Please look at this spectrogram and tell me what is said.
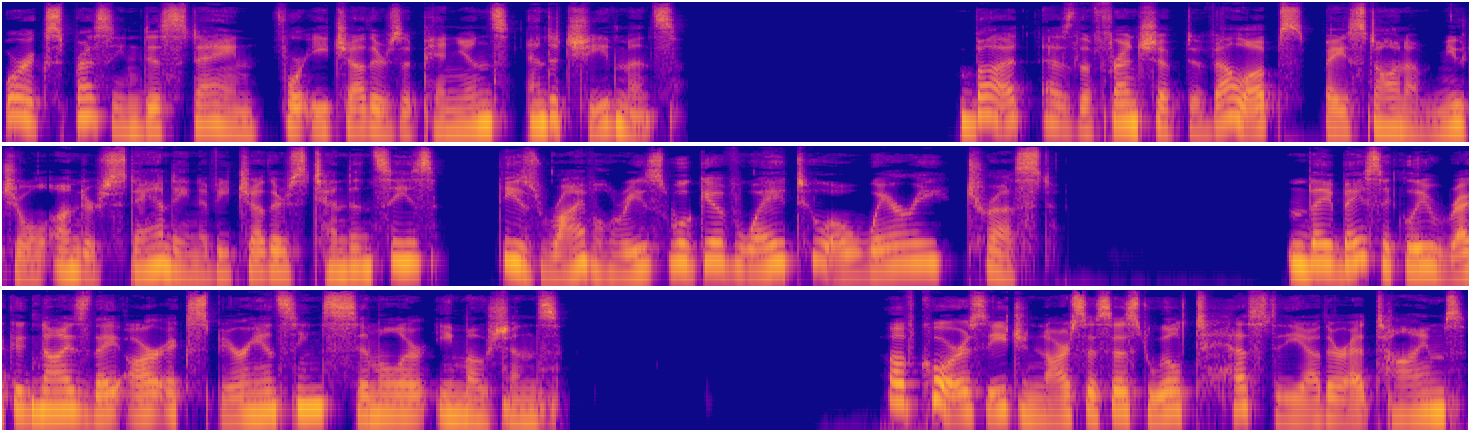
or expressing disdain for each other's opinions and achievements. But as the friendship develops based on a mutual understanding of each other's tendencies, these rivalries will give way to a wary trust. They basically recognize they are experiencing similar emotions of course, each narcissist will test the other at times,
